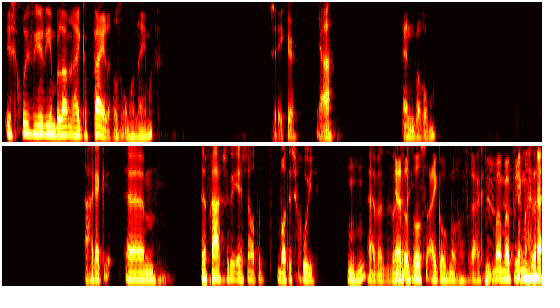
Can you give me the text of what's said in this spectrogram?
Is groei voor jullie een belangrijke pijler als ondernemer? Zeker. Ja, En waarom? Nou kijk, ehm, de vraag is ook eerst altijd, wat is groei? Mhm. Eh, want Ja, dat was eigenlijk ook nog een vraag. Maar, maar prima.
